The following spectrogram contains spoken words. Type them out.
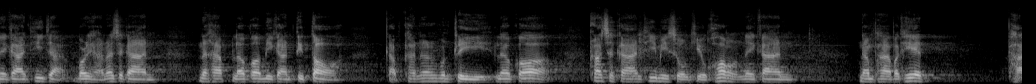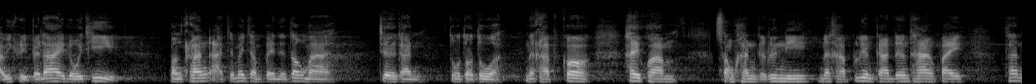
ในการที่จะบริหารราชการนะครับ แล้วก็มีการติดต่อกับคณะรัฐมนตรี แล้วก็ข้าราชการที่มีส่วนเกี่ยวข้องในการนำพาประเทศผ่าวิกฤตไปได้ โดยที่บางครั้งอาจจะไม่จำเป็นจะต้องมาเจอกันตัวต่อตัวนะครับ ก็ให้ความ สำคัญกับเรื่องนี้นะครับ เรื่องการเดินทางไปท่าน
